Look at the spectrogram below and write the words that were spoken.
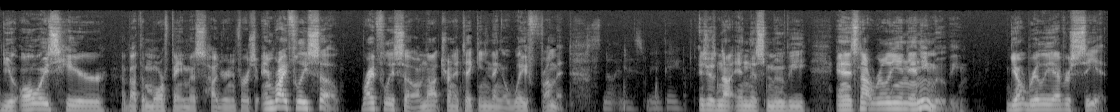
You always hear about the more famous 101st, and rightfully so. Rightfully so. I'm not trying to take anything away from it. It's not in this movie. It's just not in this movie, and it's not really in any movie. You don't really ever see it,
